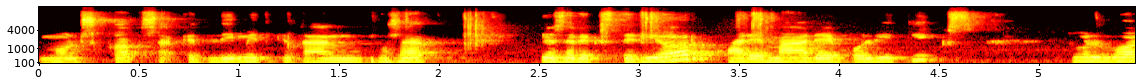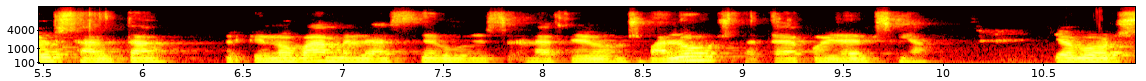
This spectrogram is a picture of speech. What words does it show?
Molts cops aquest límit que t'han posat des de l'exterior, pare, mare, polítics, tu el vols saltar perquè no va amb les teus, els teus valors, la teva coherència. Llavors,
